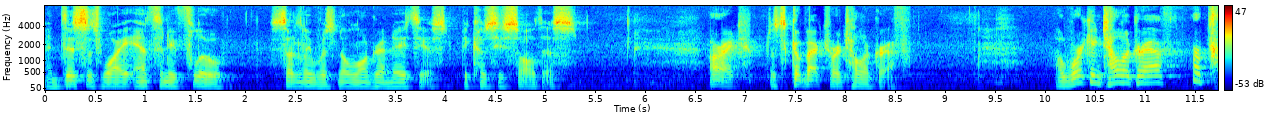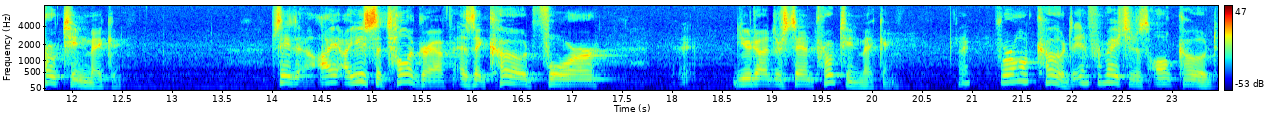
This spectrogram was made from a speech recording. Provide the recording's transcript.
And this is why Antony Flew suddenly was no longer an atheist, because he saw this. All right, let's go back to our telegraph. A working telegraph or protein making? See, I, I use the telegraph as a code for you to understand protein making. We're all code. Information is all code.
